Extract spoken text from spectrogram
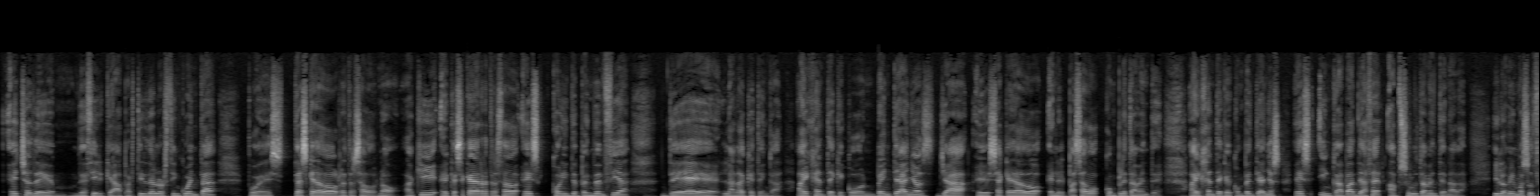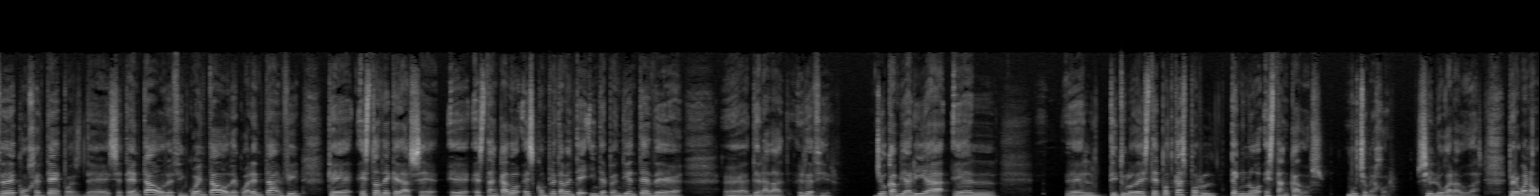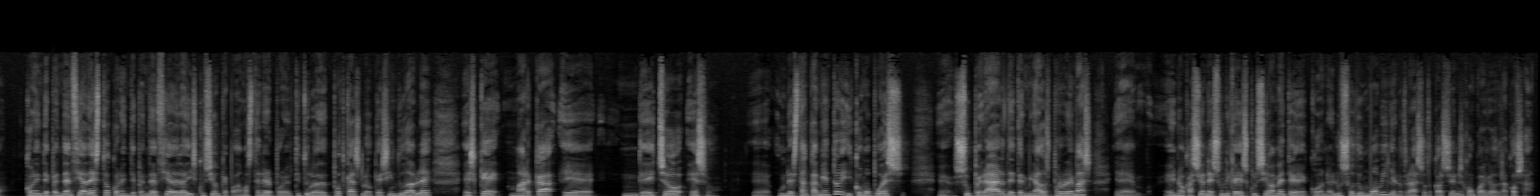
hecho de decir que a partir de los 50, pues te has quedado retrasado. No, aquí el que se queda retrasado es con independencia de la edad que tenga. Hay gente que con 20 años ya eh, se ha quedado en el pasado completamente. Hay gente que con 20 años es incapaz de hacer absolutamente nada. Y lo mismo sucede con gente pues de 70 o de 50 o de 40, en fin, que esto de quedarse eh, estancado es completamente independiente de, eh, de la edad. Es decir, yo cambiaría el, título de este podcast por Tecno Estancados. Mucho mejor, sin lugar a dudas. Pero bueno, con independencia de esto, con independencia de la discusión que podamos tener por el título del podcast, lo que es indudable es que marca, eh, de hecho, eso, eh, un estancamiento y cómo puedes eh, superar determinados problemas en ocasiones única y exclusivamente con el uso de un móvil y en otras ocasiones con cualquier otra cosa.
